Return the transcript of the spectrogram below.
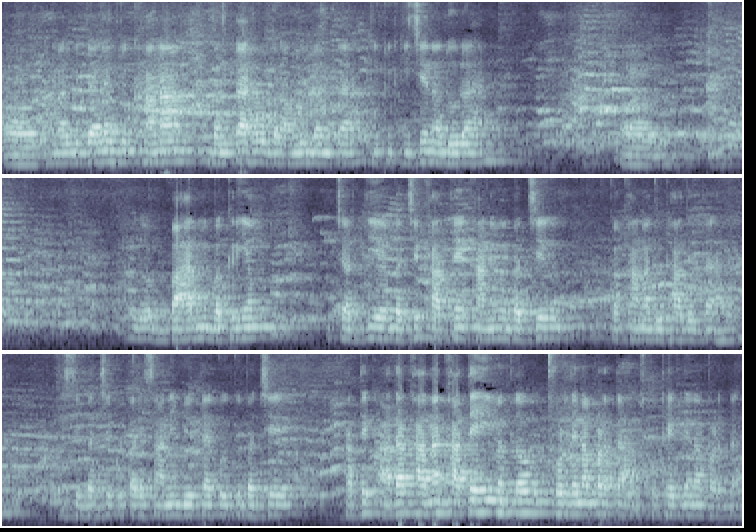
और हमारे विद्यालय में जो खाना बनता है, वो ब्राह्मण बनता है, क्योंकि किचन अधूरा है। और बाहर में बकरियाँ चरती है, बच्चे खाते हैं, खाने में बच्चे का खाना जुठा देता है इससे बच्चे को परेशानी भी होता है। कोई बच्चे खाते, आधा खाना खाते ही मतलब छोड़ देना पड़ता है, उसको फेंक देना पड़ता है।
